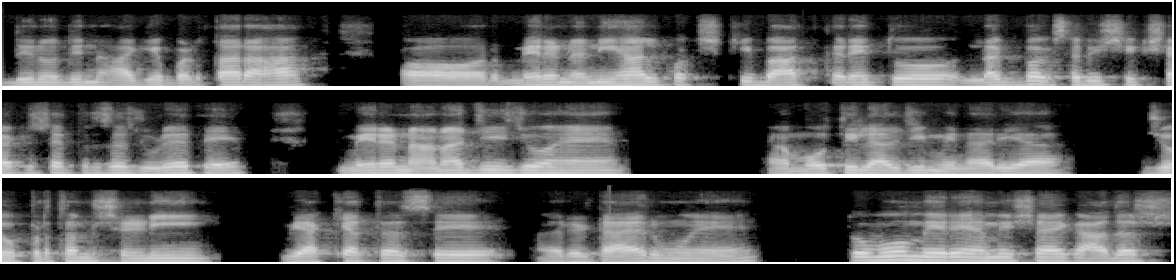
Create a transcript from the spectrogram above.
दिनों दिन आगे बढ़ता रहा। और मेरे ननिहाल पक्ष की बात करें तो लगभग सभी शिक्षा के क्षेत्र से जुड़े थे। मेरे नाना जी जो हैं मोतीलाल जी मिनारिया जो प्रथम श्रेणी व्याख्याता से रिटायर हुए हैं तो वो मेरे हमेशा एक आदर्श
